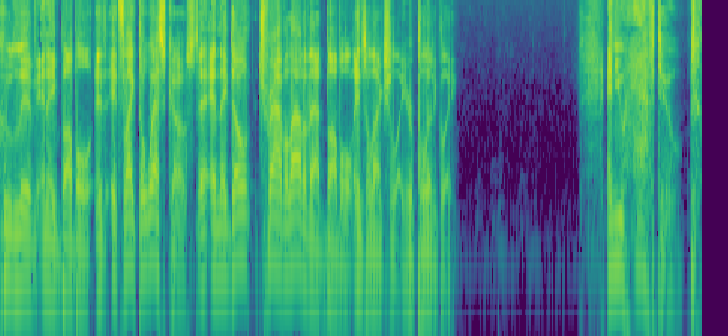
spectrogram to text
who live in a bubble. It's like the West Coast, and they don't travel out of that bubble intellectually or politically. And you have to.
